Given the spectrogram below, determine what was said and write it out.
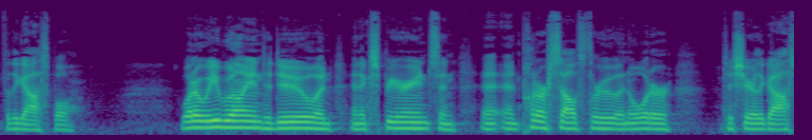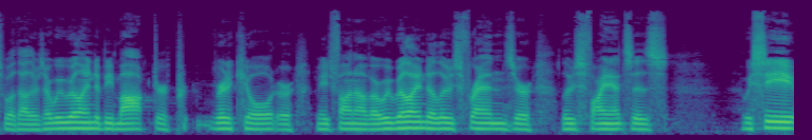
for the gospel? What are we willing to do and, and experience and, and, and put ourselves through in order to share the gospel with others? Are we willing to be mocked or ridiculed or made fun of? Are we willing to lose friends or lose finances? We see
